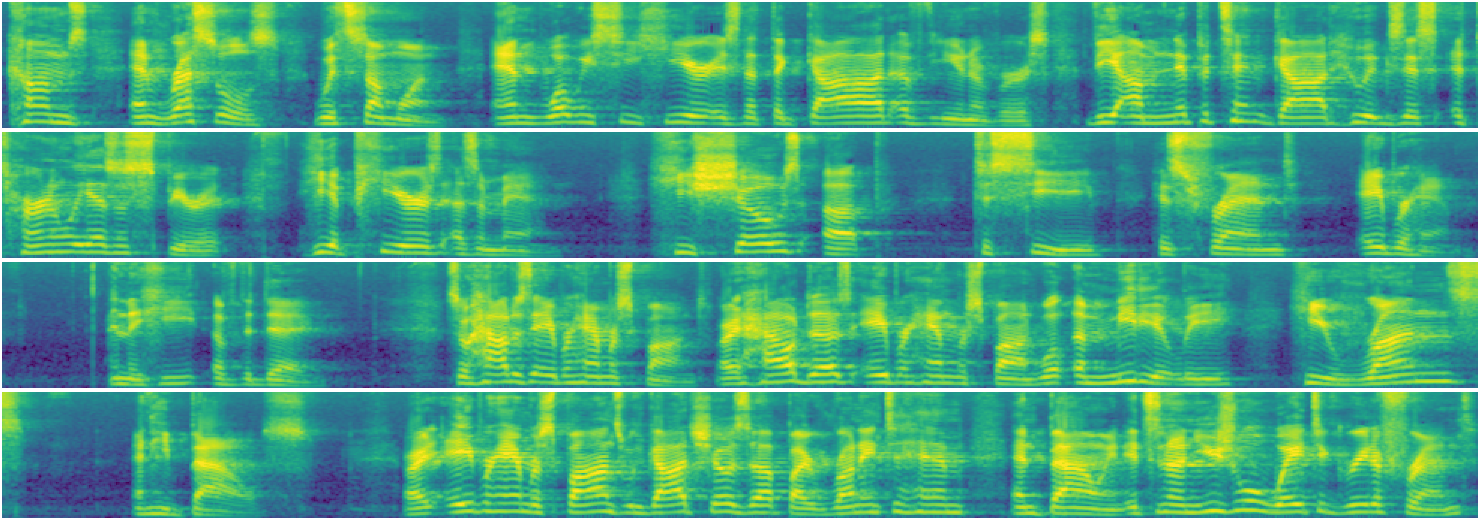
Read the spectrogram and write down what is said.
comes and wrestles with someone. And what we see here is that the God of the universe, the omnipotent God who exists eternally as a spirit, he appears as a man. He shows up to see his friend Abraham in the heat of the day. So, how does Abraham respond? All right, how does Abraham respond? Well, immediately he runs and he bows. All right, Abraham responds when God shows up by running to him and bowing. It's an unusual way to greet a friend,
